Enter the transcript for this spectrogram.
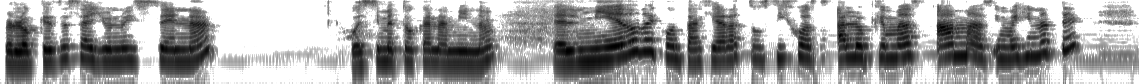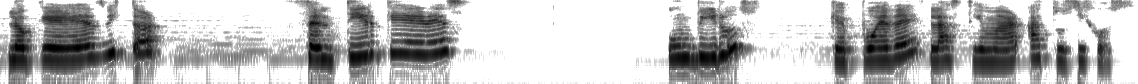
pero lo que es desayuno y cena, pues sí me tocan a mí, ¿no? El miedo de contagiar a tus hijos, a lo que más amas. Imagínate lo que es, Víctor, sentir que eres un virus que puede lastimar a tus hijos.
